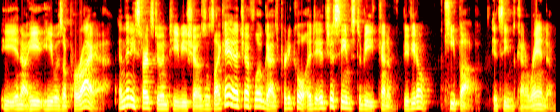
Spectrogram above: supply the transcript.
you know he he was a pariah and then he starts doing tv shows and it's like hey that jeph loeb guy's pretty cool it, it just seems to be kind of if you don't keep up it seems kind of random.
